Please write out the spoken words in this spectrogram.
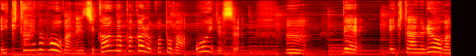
液体の方がね時間がかかることが多いです。うん。で液体の量が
